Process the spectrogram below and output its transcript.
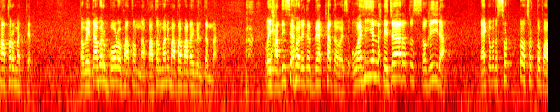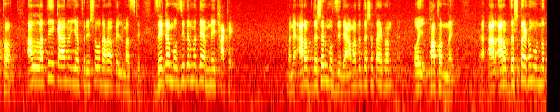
পাথর মারতেন। তবে এটা আবার বড় পাথর না পাথর মানে মাথা ফাটাই ফেলতেন না। ওই হাদিসে আবার এটার ব্যাখ্যা দেওয়া হয়েছে, ওয়াহিয়াল হেজারাতু সগীরা, একেবারে ছোট্ট ছোট্ট পাথর, আল্লাতি কানু ইয়া ফ্রেশো রাহা ফিল মসজিদ, যেটা মসজিদের মধ্যে এমনি থাকে। মানে আরব দেশের মসজিদে, আমাদের দেশে তো এখন ওই পাথর নাই। আর আরব দেশে তো এখন উন্নত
